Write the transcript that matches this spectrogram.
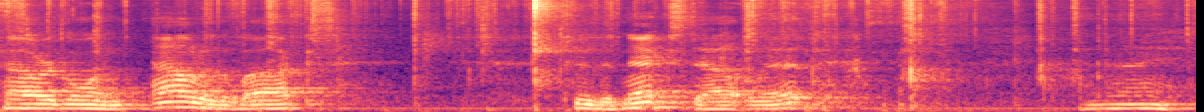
power going out of the box to the next outlet. And I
